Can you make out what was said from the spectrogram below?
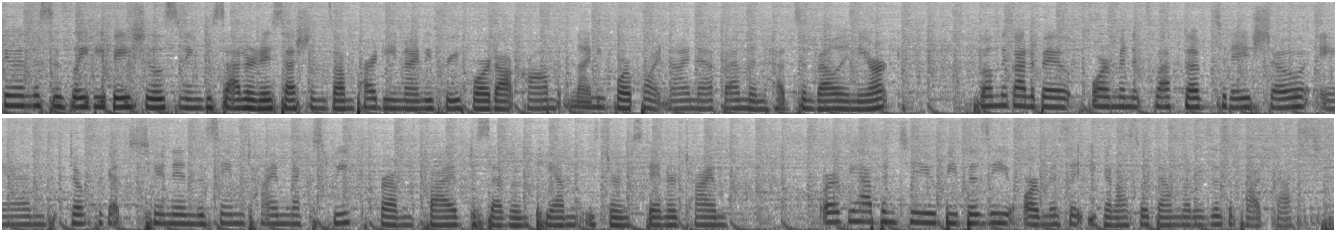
Doing? This is Lady Bass. You're listening to Saturday Sessions on Party934.com, 94.9 FM in Hudson Valley, New York. We've only got about four minutes left of today's show, and don't forget to tune in the same time next week from 5 to 7 p.m. Eastern Standard Time. Or if you happen to be busy or miss it, you can also download it as a podcast.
